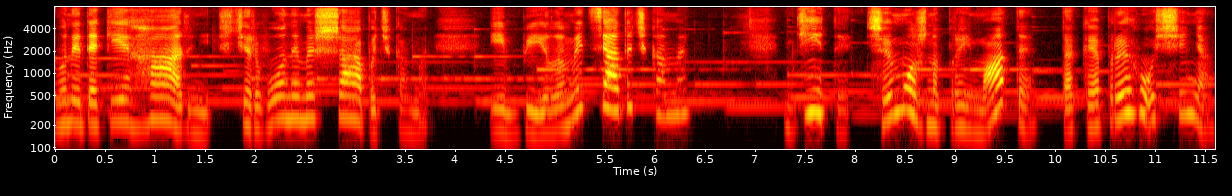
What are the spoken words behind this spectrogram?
Вони такі гарні, з червоними шапочками і білими цяточками. Діти, чи можна приймати таке пригощення?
